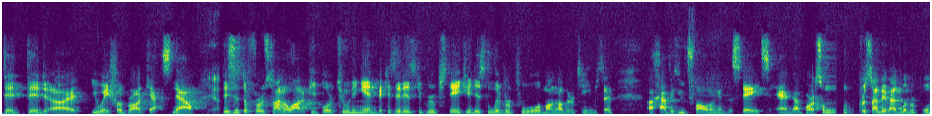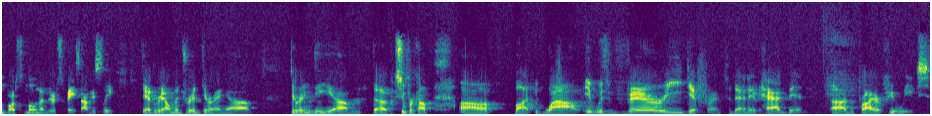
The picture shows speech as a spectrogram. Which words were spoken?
Did did uh, UEFA broadcast? Now, yep. this is the first time a lot of people are tuning in because it is the group stage. It is Liverpool among other teams that uh, have a huge following in the states, and uh, Barcelona. First time they've had Liverpool and Barcelona in their space. Obviously, they had Real Madrid during uh, during the um, the Super Cup. Uh, but wow, it was very different than it had been uh, the prior few weeks.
